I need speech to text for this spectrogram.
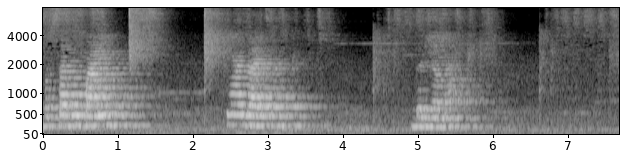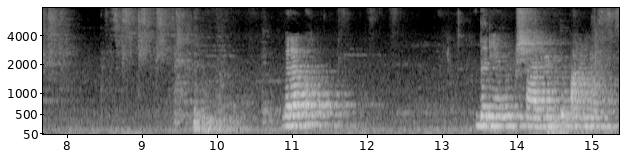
વરસાદનું પાણી ક્યાં જાય છે? દરિયામાં. બરાબર? દરિયાનું ક્ષારયુક્ત પાણી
